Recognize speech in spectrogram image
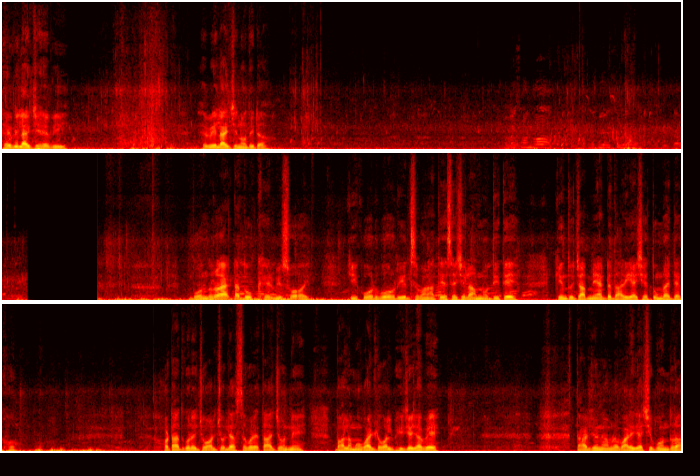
হেভি লাগছে হেভি হেভি লাগছে নদীটা। বন্ধুরা, একটা দুঃখের বিষয়। কি করব? রিলস বানাতে এসেছিলাম নদীতে, কিন্তু যা মেঘটা দাঁড়িয়ে আছে, তোমরাই দেখো। হঠাৎ করে জল চলে আসতে পারে, তার জন্যে ভালো মোবাইল টোবাইল ভিজে যাবে। তার জন্য আমরা বাড়ি যাচ্ছি, বন্ধুরা।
